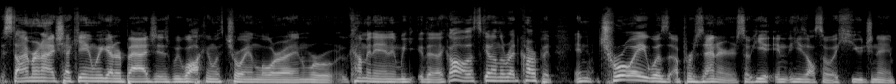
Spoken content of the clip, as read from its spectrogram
Steimer and I check in, we got our badges, we walk in with Troy and Laura, and we're coming in, and we they're like, oh, let's get on the red carpet. And Troy was a presenter, so he and he's also a huge name,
